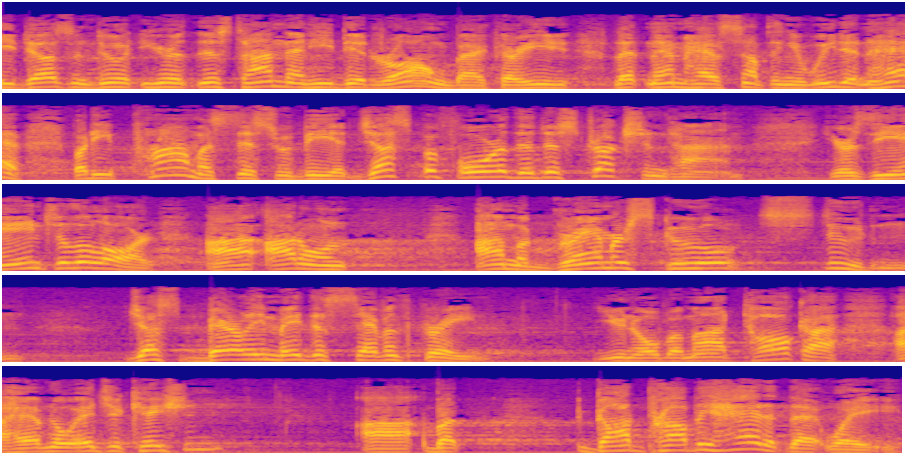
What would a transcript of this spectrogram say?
he doesn't do it here at this time, then he did wrong back there. He let them have something that we didn't have. But he promised this would be it just before the destruction time. Here's the angel of the Lord. I, I don't, I'm a grammar school student. Just barely made the seventh grade. You know by my talk, I, I have no education. Uh, but God probably had it that way.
